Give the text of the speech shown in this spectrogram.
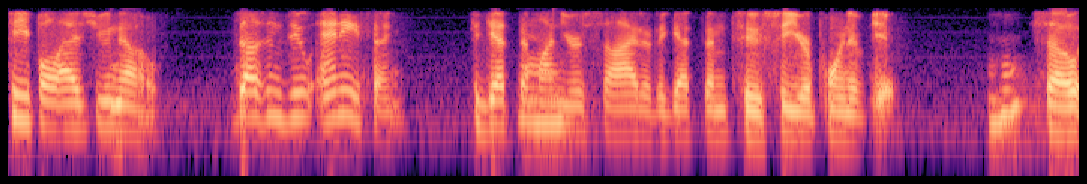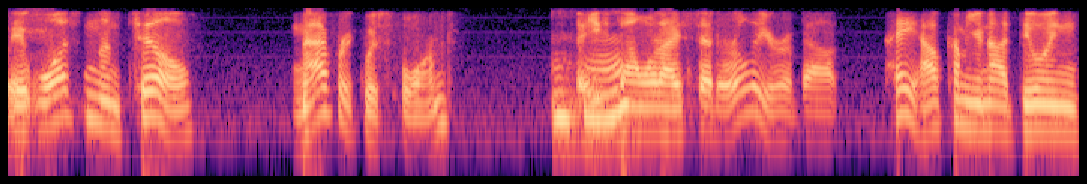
people, as you know, doesn't do anything to get them yeah. on your side or to get them to see your point of view. Mm-hmm. So it wasn't until Maverick was formed, mm-hmm. based on what I said earlier about, hey, how come you're not doing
